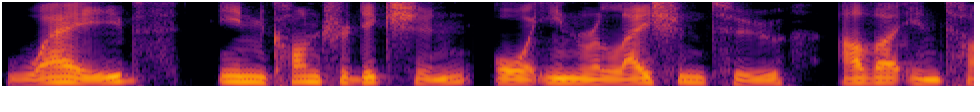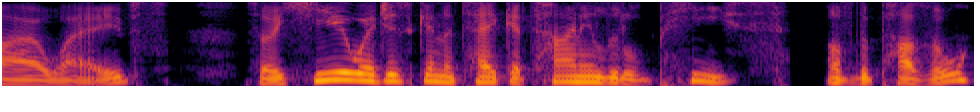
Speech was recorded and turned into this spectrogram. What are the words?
waves in contradiction or in relation to other entire waves so here we're just going to take a tiny little piece of the puzzle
